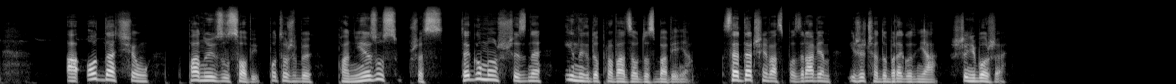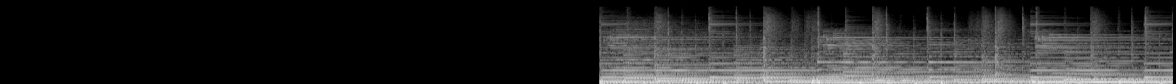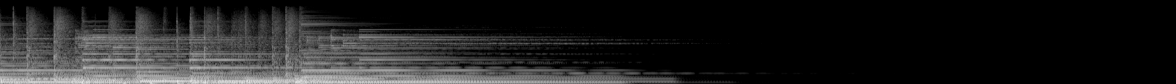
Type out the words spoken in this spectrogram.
a oddać się Panu Jezusowi, po to, żeby Pan Jezus przez tego mężczyznę innych doprowadzał do zbawienia. Serdecznie Was pozdrawiam i życzę dobrego dnia. Szczęść Boże!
